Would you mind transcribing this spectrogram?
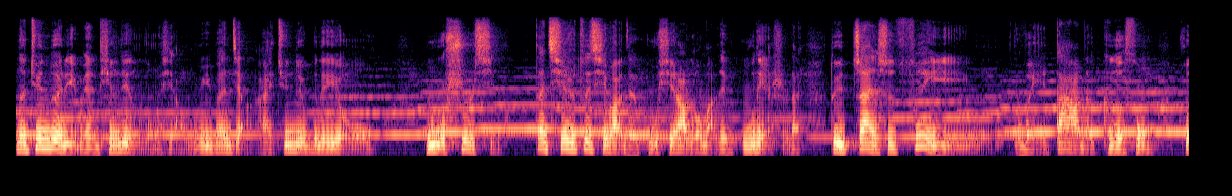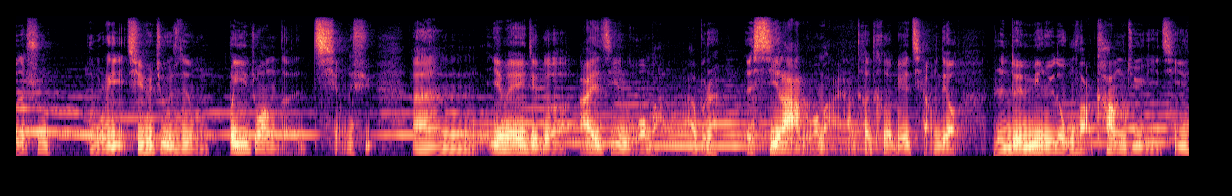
那军队里面听这种东西啊，我们一般讲，哎，军队不得有鼓舞士气嘛？但其实最起码在古希腊罗马这个古典时代，对战士最伟大的歌颂或者是。鼓励，其实就是这种悲壮的情绪。嗯，因为这个埃及罗马啊，不是希腊罗马呀，它特别强调人对命运的无法抗拒，以及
